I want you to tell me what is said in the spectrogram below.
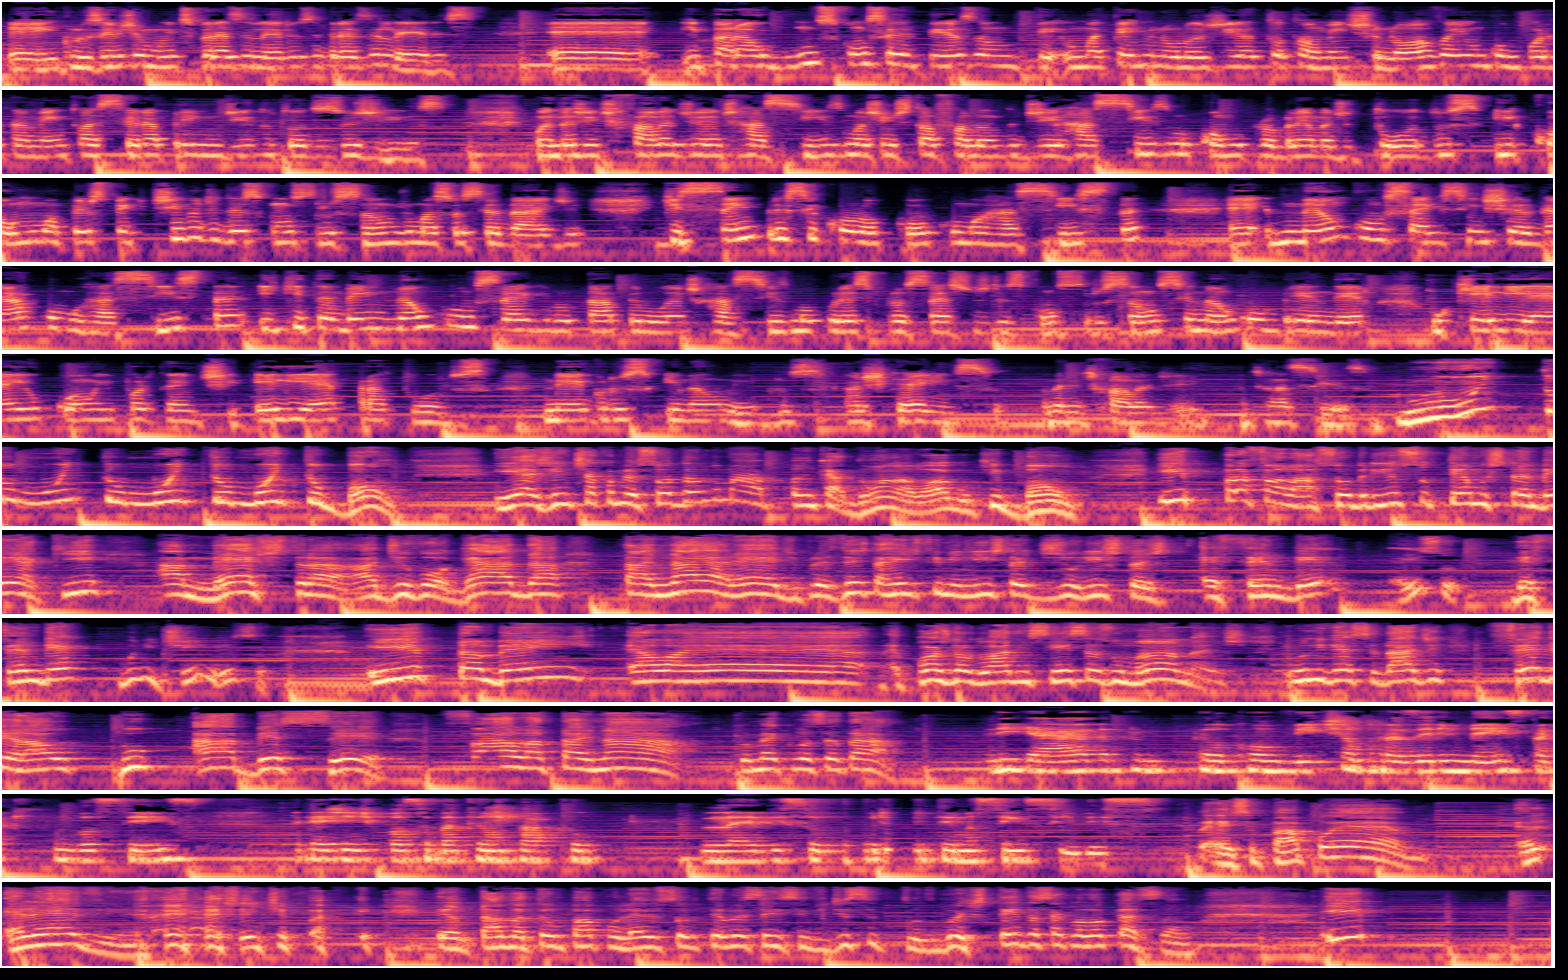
é, inclusive de muitos brasileiros e brasileiras. É, e para alguns, com certeza, um, uma terminologia totalmente nova e um comportamento a ser aprendido todos os dias. Quando a gente fala de antirracismo, a gente está falando de racismo como problema de todos e como uma perspectiva de desconstrução de uma sociedade que sempre se colocou como racista, é, não consegue se enxergar como racista e que também não consegue lutar pelo antirracismo por esse processo de desconstrução se não compreender o que ele é e o quão importante ele é para todos, negros e não negros. Acho que é isso quando a gente fala de, de racismo. Muito, muito, muito, muito bom. E a gente já começou dando uma pancadona logo, que bom. E para falar sobre isso, temos também aqui a mestra advogada Tainaya Ared, presidente da Rede Feminista de Juristas FND, É isso? Defender, bonitinho isso. E também ela é, é pós-graduada em Ciências Humanas, Universidade Federal do ABC. Fala, Tainá, como é que você está? Obrigada pelo convite, é um prazer imenso estar aqui com vocês, para que a gente possa bater um papo leve sobre temas sensíveis. Esse papo é é, é, leve. A gente vai tentar bater um papo leve sobre temas sensíveis, disse tudo. Gostei dessa colocação. E,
